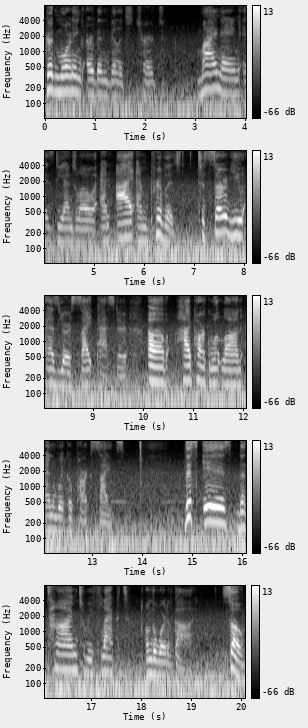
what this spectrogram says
Good morning, Urban Village Church. My name is D'Angelo, and I am privileged to serve you as your site pastor of Hyde Park Woodlawn and Wicker Park sites. This is the time to reflect on the Word of God. So,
